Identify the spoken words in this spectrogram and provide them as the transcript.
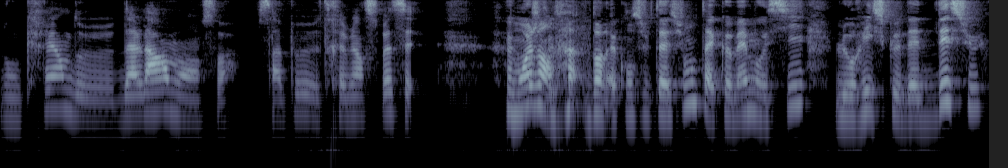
Donc rien d'alarmant en soi. Ça peut très bien se passer. Moi, dans la consultation, tu as quand même aussi le risque d'être déçu,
